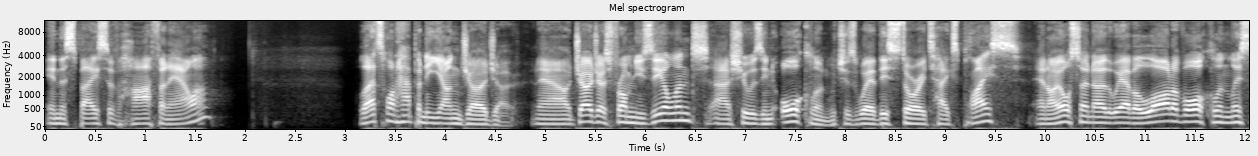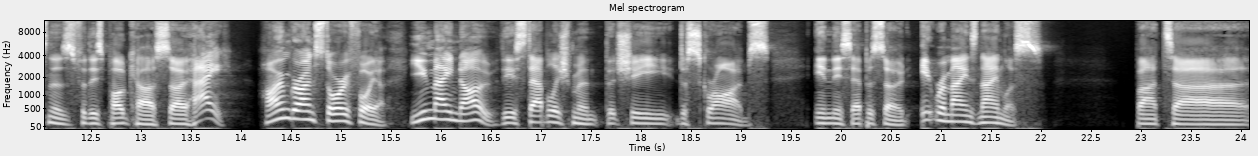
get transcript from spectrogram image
in the space of half an hour? Well, that's what happened to young Jojo. Now, Jojo's from New Zealand. Uh, she was in Auckland, which is where this story takes place. And I also know that we have a lot of Auckland listeners for this podcast. So, hey, homegrown story for you. You may know the establishment that she describes in this episode. It remains nameless. But uh,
